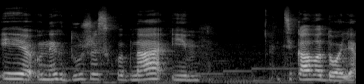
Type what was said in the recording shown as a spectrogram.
і у них дуже складна і цікава доля.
